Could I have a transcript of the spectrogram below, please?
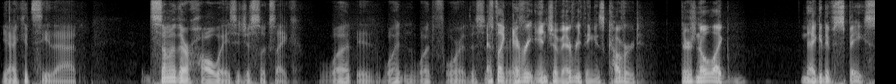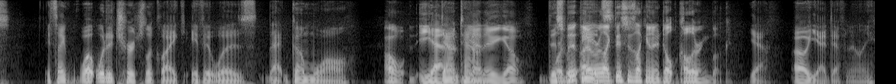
Yeah, I could see that. Some of their hallways, it just looks like what is what and what for? This is It's like every inch of everything is covered. There's no like negative space. It's like what would a church look like if it was that gum wall? Oh yeah, downtown. Yeah, there you go. This or, would thi- be or like this is like an adult coloring book. Yeah. Oh yeah, definitely.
